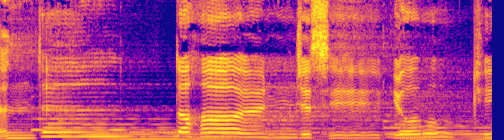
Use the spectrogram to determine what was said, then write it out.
Senden daha öncesi yok ki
